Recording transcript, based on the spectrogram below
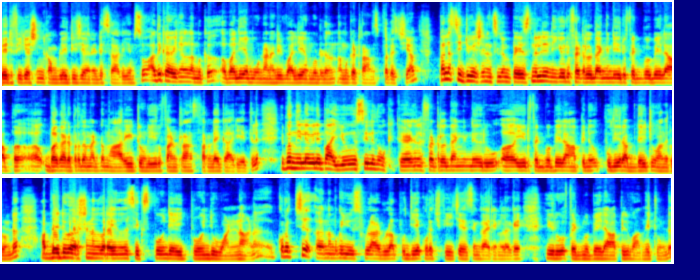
വെരിഫിക്കേഷൻ കംപ്ലീറ്റ് ചെയ്യാനായിട്ട് സാധിക്കും. സോ അത് കഴിഞ്ഞാൽ നമുക്ക് വലിയ എമൗണ്ട് ആണെങ്കിൽ വലിയ എമൗണ്ട് നമുക്ക് ട്രാൻസ്ഫർ ചെയ്യാം. പല സിറ്റുവേഷൻസിലും പേഴ്സണലി എനിക്ക് ഒരു ഫെഡറൽ ബാങ്കിന്റെ ഒരു ഫെഡ് മൊബൈൽ ആപ്പ് ഉപകാരപ്രദമായിട്ട് മാറിയിട്ടുണ്ട് ഈ ഒരു ഫണ്ട് ട്രാൻസ്ഫറിന്റെ കാര്യത്തിൽ. ഇപ്പോൾ നിലവിൽ ഇപ്പോൾ ഐ ഒ എസിൽ നോക്കിക്കഴിഞ്ഞാൽ ഫെഡറൽ ബാങ്കിന്റെ ഒരു ഈ ഒരു ഫെഡ് മൊബൈൽ ആപ്പിന് പുതിയൊരു അപ്ഡേറ്റ് വന്നിട്ടുണ്ട്. അപ്ഡേറ്റ് വെർഷൻ എന്ന് പറയുന്നത് six point eight point one ആണ്. കുറച്ച് നമുക്ക് യൂസ്ഫുൾ ആയിട്ടുള്ള പുതിയ കുറച്ച് ഫീച്ചേഴ്സും കാര്യങ്ങളൊക്കെ ഈ ഒരു ഫെഡ് മൊബൈൽ ആപ്പിൽ വന്നിട്ടുണ്ട്.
